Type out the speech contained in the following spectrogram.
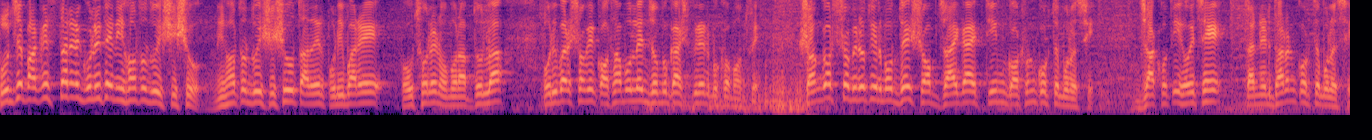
পুঞ্চে পাকিস্তানের গুলিতে নিহত দুই শিশু। নিহত দুই শিশু তাদের পরিবারে পৌঁছলেন ওমর আবদুল্লাহ। পরিবারের সঙ্গে কথা বললেন জম্মু কাশ্মীরের মুখ্যমন্ত্রী। সংঘর্ষ বিরতির মধ্যে সব জায়গায় টিম গঠন করতে বলেছি। যা ক্ষতি হয়েছে তা নির্ধারণ করতে বলেছি।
